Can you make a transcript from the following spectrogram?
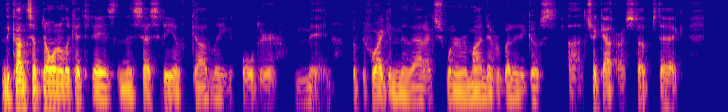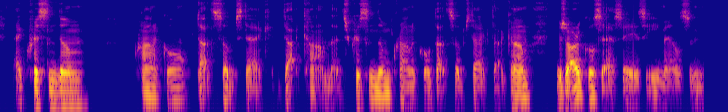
And the concept I want to look at today is the necessity of godly older men. But before I get into that, I just want to remind everybody to go uh, check out our Substack at christendomchronicle.substack.com. That's christendomchronicle.substack.com. There's articles, essays, emails, and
